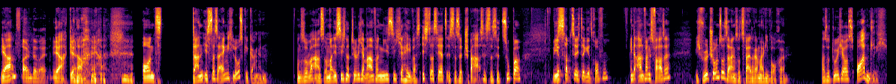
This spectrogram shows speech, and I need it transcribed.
Ja, Vor allem der Wein. ja, genau. Ja. Und dann ist das eigentlich losgegangen. Und so war es. Und man ist sich natürlich am Anfang nie sicher, hey, was ist das jetzt? Ist das jetzt Spaß? Ist das jetzt super? Wie oft habt ihr euch da getroffen? In der Anfangsphase, ich würde schon so sagen, so zwei, dreimal die Woche. Also durchaus ordentlich.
